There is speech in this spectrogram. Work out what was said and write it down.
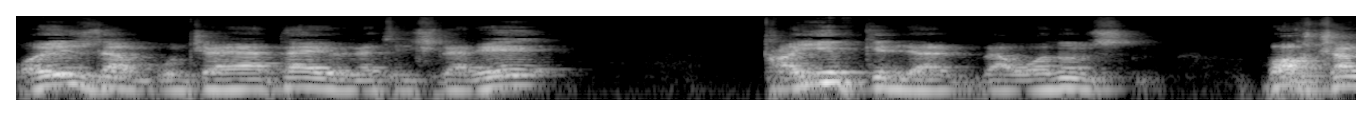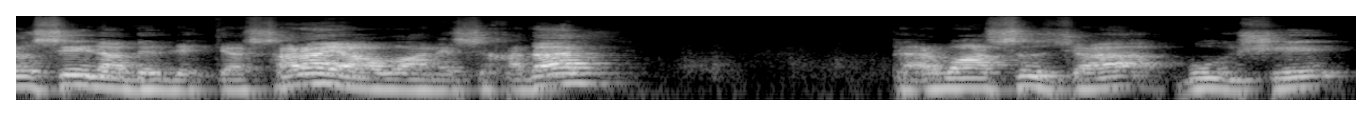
O yüzden bu CHP yöneticileri Tayyipgiller ve onun bohçalısıyla birlikte saray avanesi kadar pervasızca bu işi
